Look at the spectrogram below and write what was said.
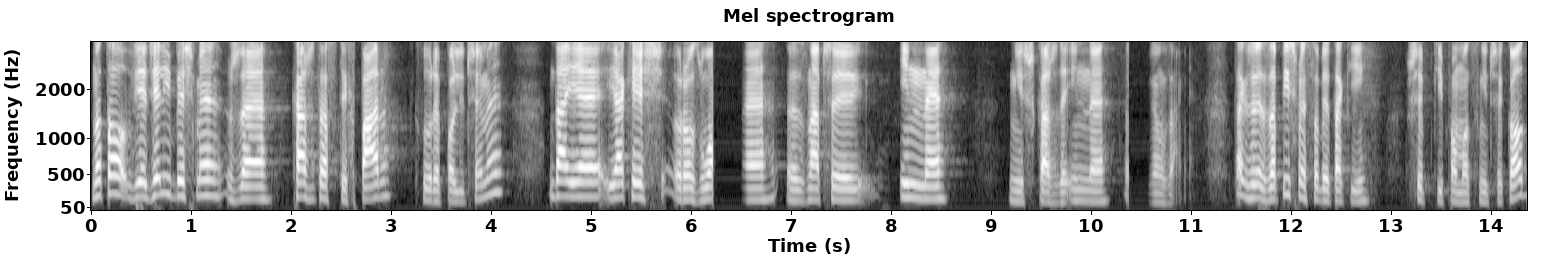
no to wiedzielibyśmy, że każda z tych par, które policzymy, daje jakieś rozłączne, znaczy inne niż każde inne rozwiązanie. Także zapiszmy sobie taki szybki pomocniczy kod.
